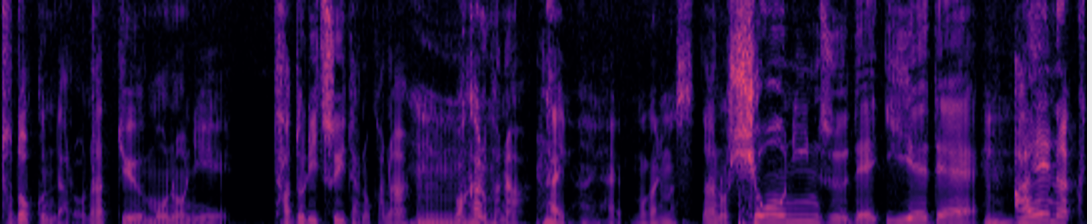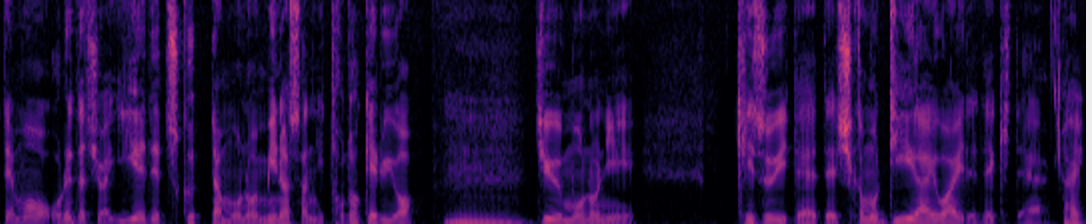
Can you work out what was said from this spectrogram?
届くんだろうなっていうものにたどり着いたのかな？うん。わかるかな？はいはいはい。わかります。あの少人数で家でうん。会えなくても俺たちは家で作ったものを皆さんに届けるようん。っていうものに気づいてでしかも DIY でできてはい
